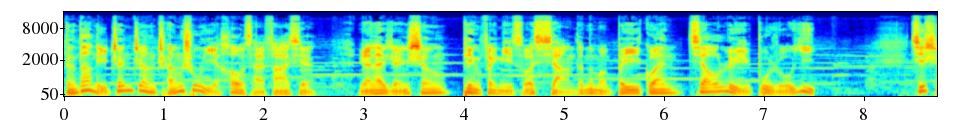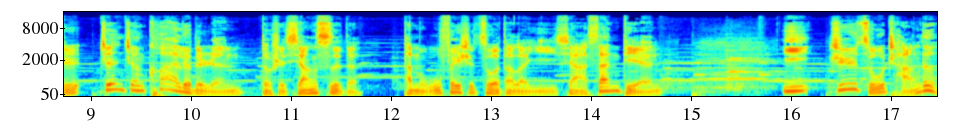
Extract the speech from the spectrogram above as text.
等到你真正成熟以后，才发现，原来人生并非你所想的那么悲观、焦虑、不如意。其实，真正快乐的人都是相似的，他们无非是做到了以下三点：一、知足常乐。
